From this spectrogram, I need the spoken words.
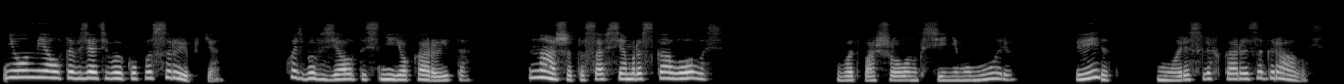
Не умел ты взять выкупа с рыбки. Хоть бы взял ты с нее корыто. Наша-то совсем раскололась. Вот пошел он к синему морю. Видит, море слегка разыгралось.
